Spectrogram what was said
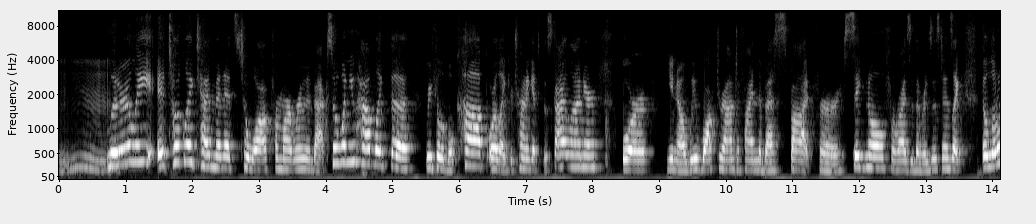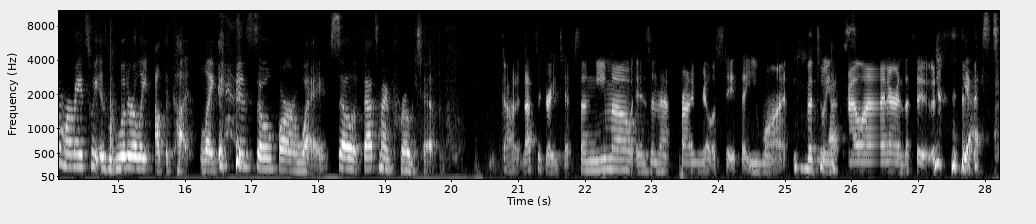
Mm. Literally, it took like 10 minutes to walk from our room and back. So when you have like the refillable cup or like you're trying to get to the Skyliner or you know, we walked around to find the best spot for Signal for Rise of the Resistance. Like the Little Mermaid suite is literally out the cut. Like it is so far away. So that's my pro tip. Got it. That's a great tip. So Nemo is in that prime real estate that you want between yes. Skyliner and the food. yes.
